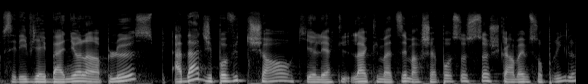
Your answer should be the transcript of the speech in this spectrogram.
c'est des vieilles bagnoles en plus. Puis à date, j'ai pas vu de char qui a l'air l'air climatisé marchait pas. Ça, ça, je suis quand même surpris. Là,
